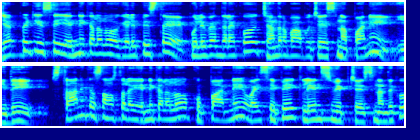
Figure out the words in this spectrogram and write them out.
ZPTC ఎన్నికలలో గెలిపిస్తే పులివెందులకు చంద్రబాబు చేసిన పని ఇది. స్థానిక సంస్థల ఎన్నికలలో కుప్పాన్ని వైసీపీ క్లీన్ స్వీప్ చేసినందుకు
